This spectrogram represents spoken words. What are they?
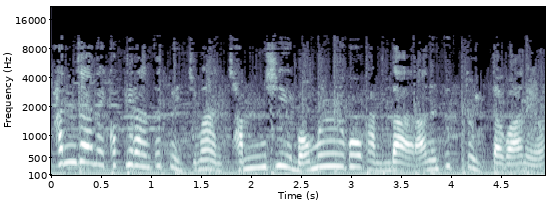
한 잔의 커피라는 뜻도 있지만 잠시 머물고 간다라는 뜻도 있다고 하네요.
